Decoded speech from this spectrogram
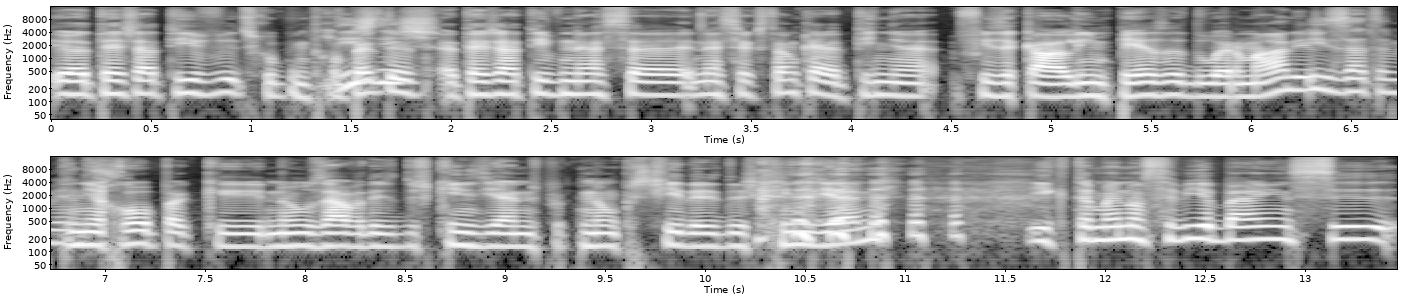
eu até já tive, desculpa interromper, diz, diz. até já tive nessa, nessa questão que era, tinha, fiz aquela limpeza do armário, Exatamente. tinha roupa que não usava desde os 15 anos porque não cresci desde os 15 anos e que também não sabia bem se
